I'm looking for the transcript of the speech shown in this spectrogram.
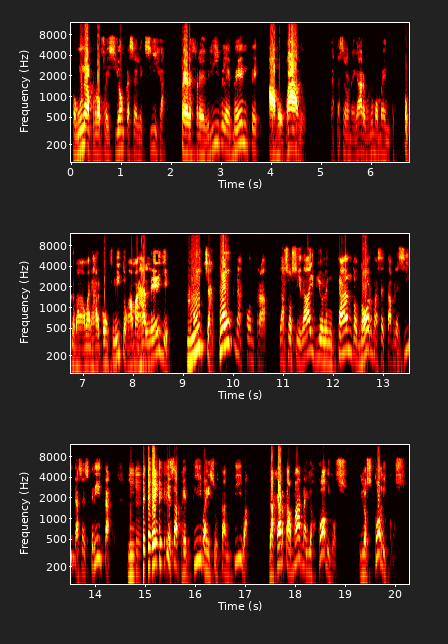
con una profesión que se le exija, preferiblemente abogado, hasta se lo negaron en un momento, porque van a manejar conflictos, van a manejar leyes, luchas, pugnas contra la sociedad y violentando normas establecidas, escritas, leyes objetivas y sustantivas, la Carta Magna y los códigos y los cólicos.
